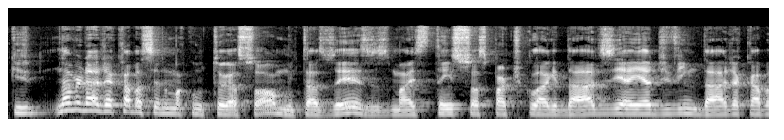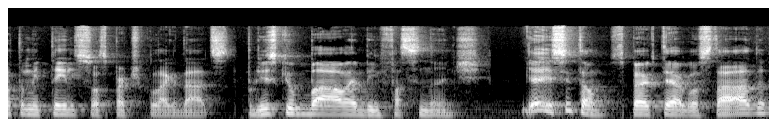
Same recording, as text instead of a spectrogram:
que na verdade acaba sendo uma cultura só, muitas vezes, mas tem suas particularidades e aí a divindade acaba também tendo suas particularidades. Por isso que o Baal é bem fascinante. E é isso então, espero que tenha gostado.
